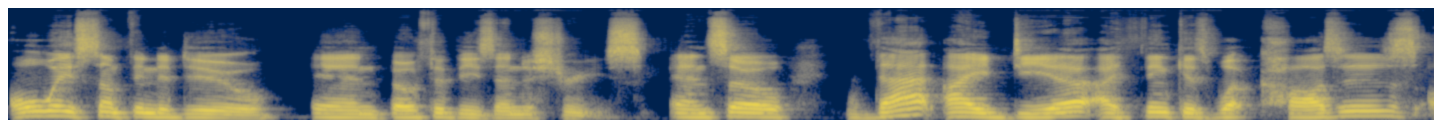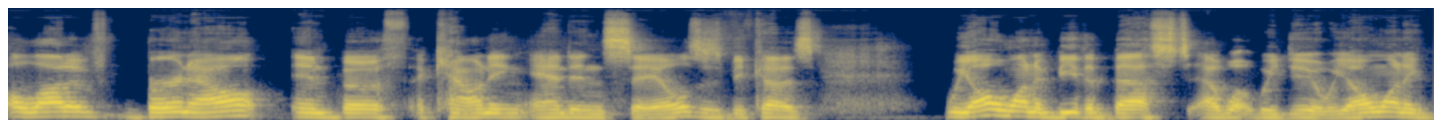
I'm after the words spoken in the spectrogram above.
always something to do in both of these industries. And so that idea, I think, is what causes a lot of burnout in both accounting and in sales, is because we all want to be the best at what we do. We all want to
